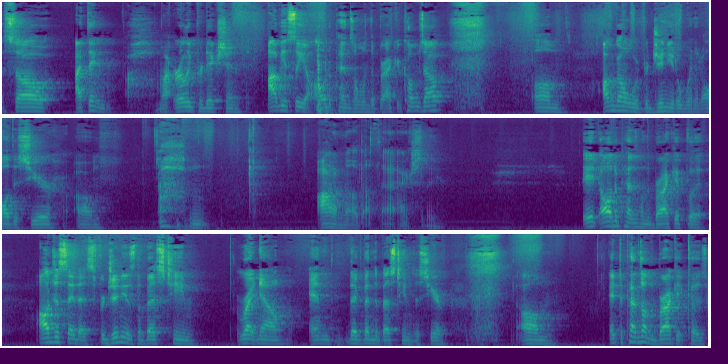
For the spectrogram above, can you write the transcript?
so I think my early prediction obviously it all depends on when the bracket comes out. Um I'm going with Virginia to win it all this year. Um ah, I don't know about that actually it all depends on the bracket, but I'll just say this: Virginia is the best team right now, and they've been the best team this year. Um, it depends on the bracket because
